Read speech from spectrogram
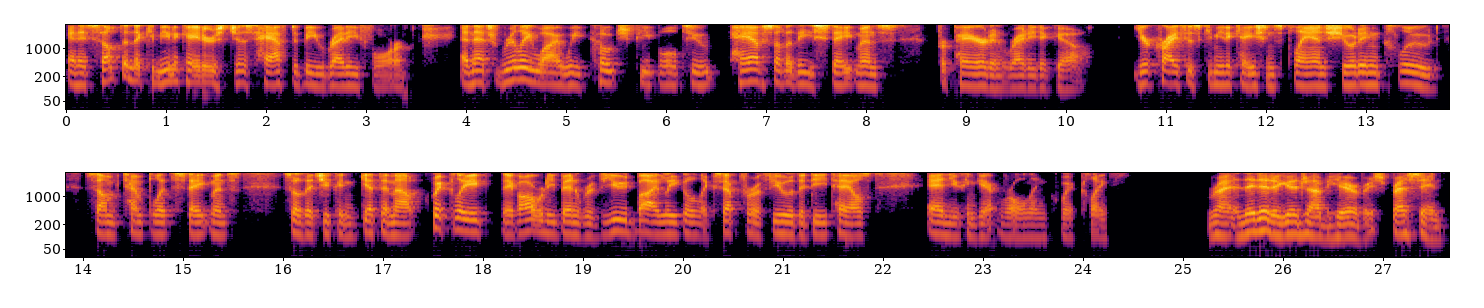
And it's something that communicators just have to be ready for. And that's really why we coach people to have some of these statements prepared and ready to go. Your crisis communications plan should include some template statements so that you can get them out quickly. They've already been reviewed by legal, except for a few of the details, and you can get rolling quickly. Right. And they did a good job here of expressing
